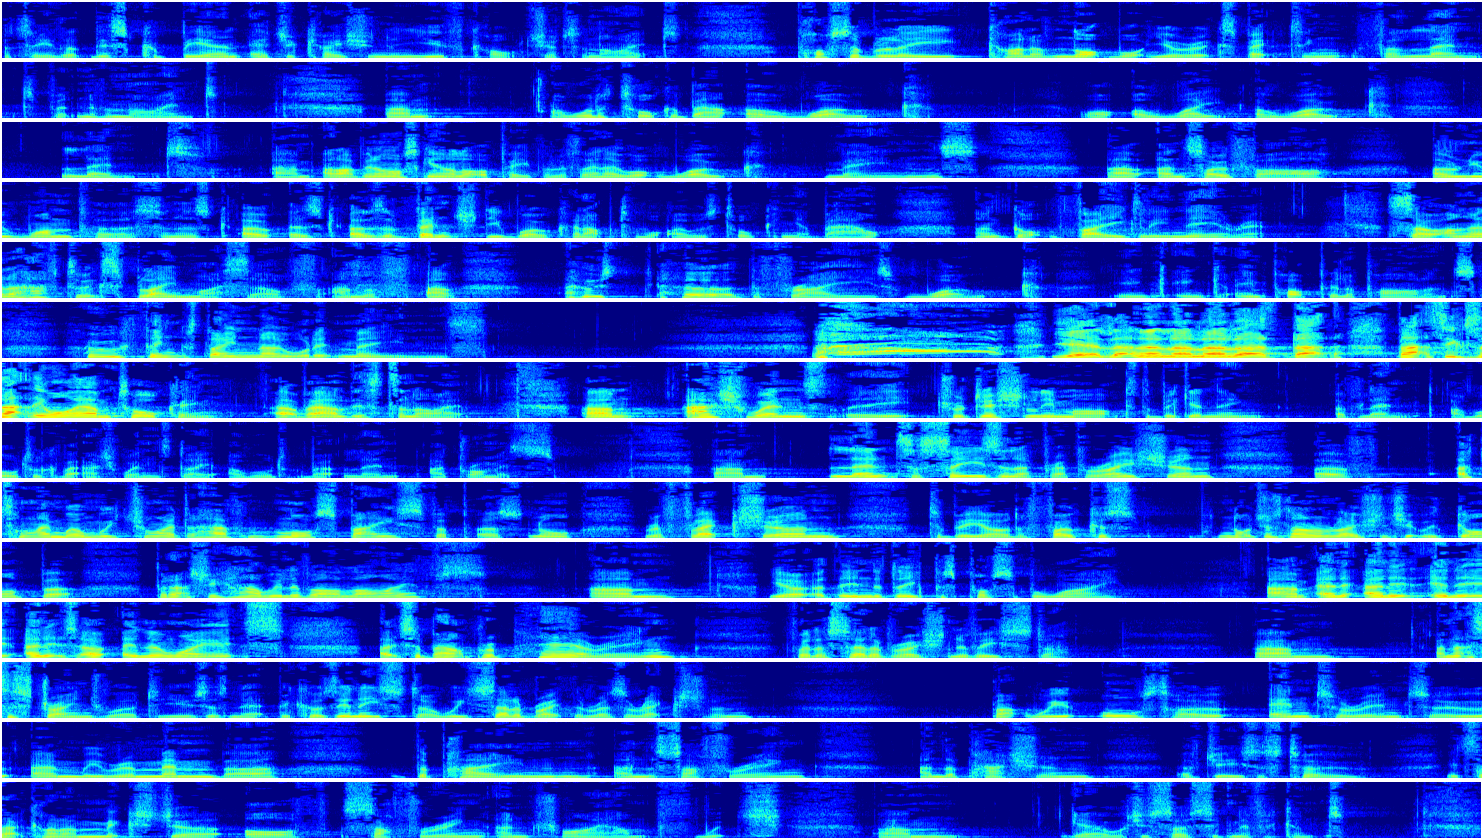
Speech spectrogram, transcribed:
that this could be an education and youth culture tonight. Possibly kind of not what you're expecting for Lent, but never mind. Um, I want to talk about awoke or awake, awoke Lent. Um, and I've been asking a lot of people if they know what woke means. Uh, and so far, only one person has, has, has eventually woken up to what I was talking about and got vaguely near it. So I'm going to have to explain myself. Uh, who's heard the phrase woke in, in, in popular parlance? Who thinks they know what it means? yeah, that, no, no, no, that, that's exactly why I'm talking about this tonight. Um, Ash Wednesday traditionally marks the beginning of Lent. I will talk about Ash Wednesday. I will talk about Lent, I promise. Um, Lent's a season of preparation, of a time when we try to have more space for personal reflection, to be able to focus not just on a relationship with God, but, but actually how we live our lives, um, you know, in the deepest possible way. Um, and, and, it, and, it, and it's, uh, in a way, it's, it's about preparing for the celebration of Easter. Um, and that's a strange word to use, isn't it? Because in Easter, we celebrate the resurrection, but we also enter into and we remember the pain and the suffering and the passion of Jesus too. It's that kind of mixture of suffering and triumph, which, um, yeah, which is so significant.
